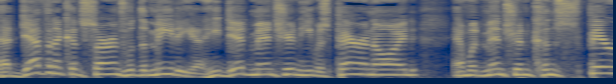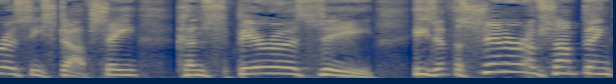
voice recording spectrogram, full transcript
had definite concerns with the media. He did mention he was paranoid and would mention conspiracy stuff. See, conspiracy. He's at the center of something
